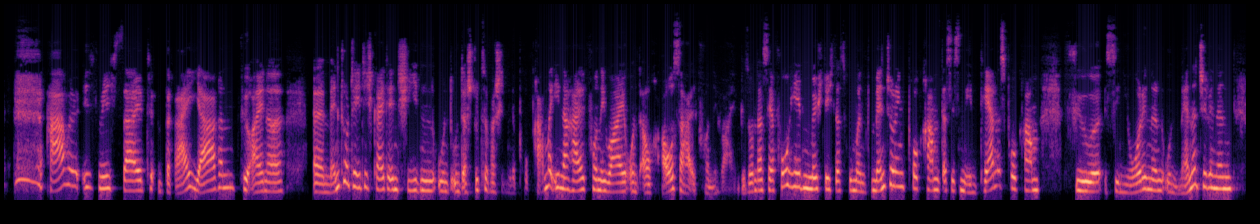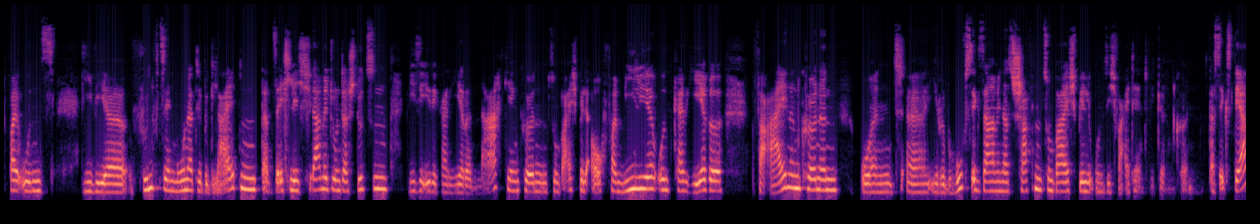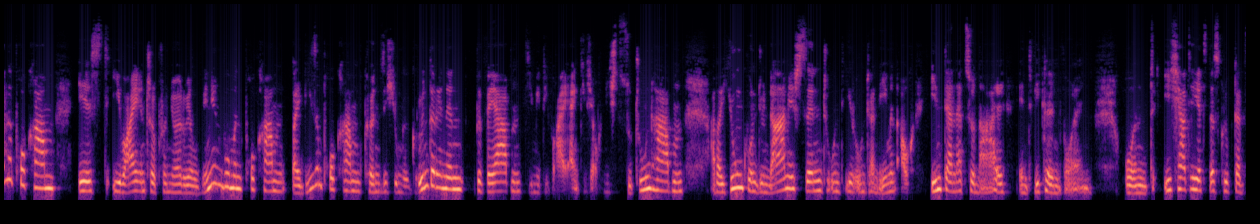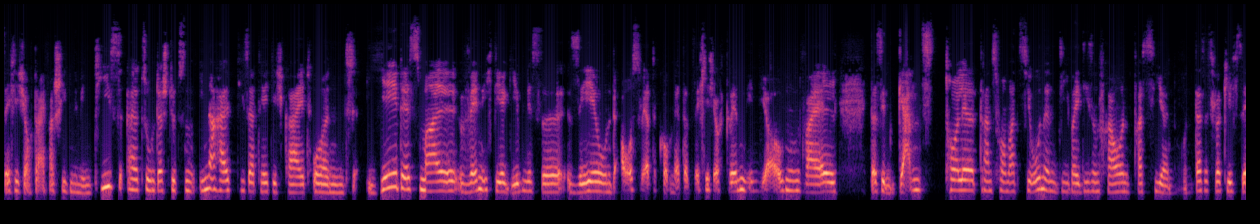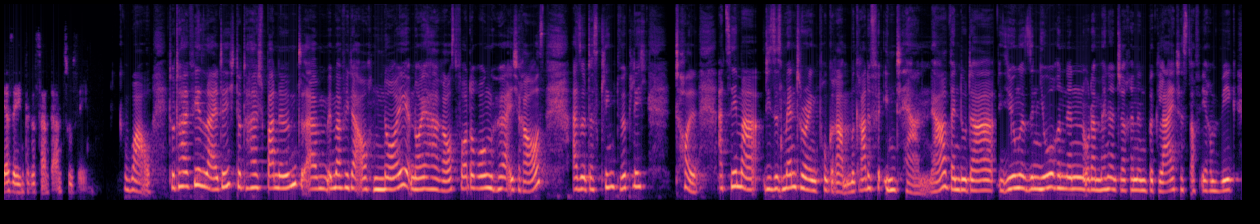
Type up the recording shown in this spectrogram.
habe ich mich seit drei Jahren für eine äh, Mentortätigkeit entschieden und unterstütze verschiedene Programme innerhalb von EY und auch außerhalb von EY. Besonders hervorheben möchte ich das Women Mentoring Programm. Das ist ein internes Programm für Seniorinnen und Managerinnen bei uns, die wir 15 Monate begleiten, tatsächlich damit unterstützen, wie sie ihre Karriere nachgehen können, zum Beispiel auch Familie und Karriere vereinen können und äh, ihre Berufsexaminas schaffen zum Beispiel und sich weiterentwickeln können. Das externe Programm ist EY Entrepreneurial Winning Woman Programm. Bei diesem Programm können sich junge Gründerinnen bewerben, die mit EY eigentlich auch nichts zu tun haben, aber jung und dynamisch sind und ihre Unternehmen auch international entwickeln wollen. Und ich hatte jetzt das Glück, tatsächlich auch drei verschiedene Mentees äh, zu unterstützen innerhalb dieser Tätigkeit. Und jedes Mal, wenn ich die Ergebnisse sehe und auswerte, kommen mir tatsächlich auch Tränen in die Augen, weil das sind ganz tolle Transformationen, die bei diesen Frauen passieren. Und das ist wirklich sehr, sehr interessant anzusehen. Wow, total vielseitig, total spannend, ähm, immer wieder auch neu, neue Herausforderungen höre ich raus. Also das klingt wirklich toll. Erzähl mal dieses Mentoring-Programm, gerade für intern, ja, wenn du da junge Seniorinnen oder Managerinnen begleitest auf ihrem Weg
